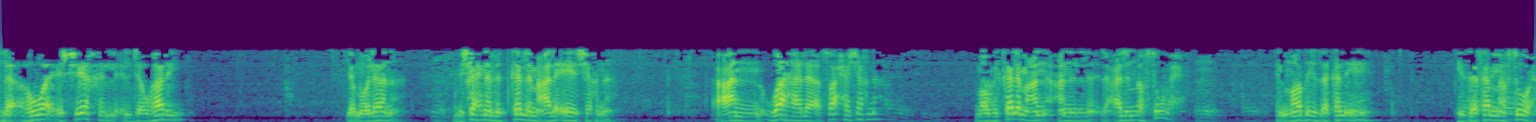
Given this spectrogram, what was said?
لا هو الشيخ الجوهري يا مولانا مش إحنا بنتكلم على إيه شيخنا؟ عن وهلة صح يا شيخنا؟ ما هو بيتكلم عن عن عن المفتوح. الماضي إذا كان إيه؟ إذا كان مفتوح.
